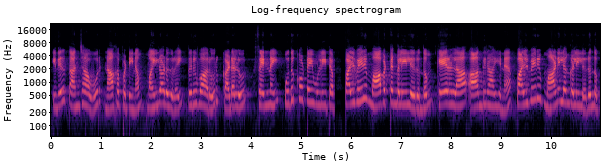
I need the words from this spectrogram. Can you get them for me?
இதில் தஞ்சாவூர் நாகப்பட்டினம் மயிலாடுதுறை திருவாரூர் கடலூர் சென்னை புதுக்கோட்டை உள்ளிட்ட பல்வேறு மாவட்டங்களில் இருந்தும் கேரளா ஆந்திரா என பல்வேறு மாநிலங்களில் இருந்தும்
